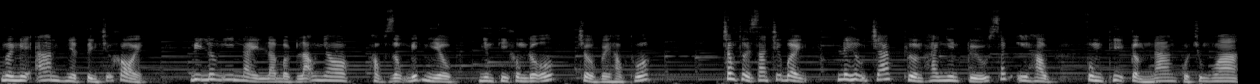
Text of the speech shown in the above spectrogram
người Nghệ An nhiệt tình chữa khỏi. Vị lương y này là bậc lão nho, học rộng biết nhiều nhưng thi không đỗ, trở về học thuốc. Trong thời gian chữa bệnh, Lê Hữu Trác thường hay nghiên cứu sách y học Phùng Thị Cẩm Nang của Trung Hoa.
